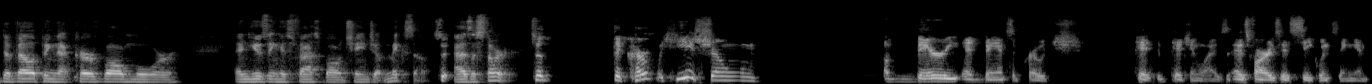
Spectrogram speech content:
developing that curveball more and using his fastball and changeup mix up so, as a starter. So the curve he has shown a very advanced approach pitching wise, as far as his sequencing and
